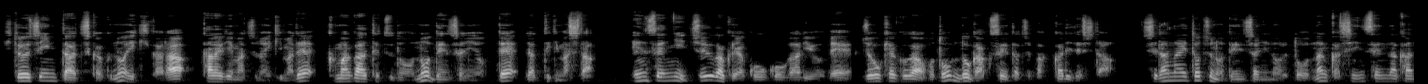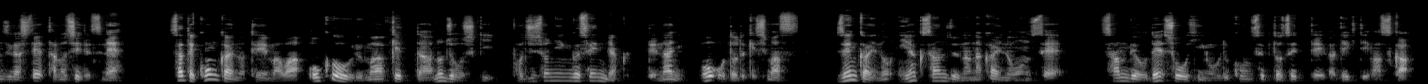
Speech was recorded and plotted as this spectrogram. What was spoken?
人吉インター近くの駅から田木町の駅まで熊川鉄道の電車に乗ってやってきました。沿線に中学や高校があるようで、乗客がほとんど学生たちばっかりでした。知らない土地の電車に乗るとなんか新鮮な感じがして楽しいですね。さて今回のテーマは奥を売るマーケッターの常識、ポジショニング戦略って何をお届けします。前回の237回の音声、3秒で商品を売るコンセプト設定ができていますか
